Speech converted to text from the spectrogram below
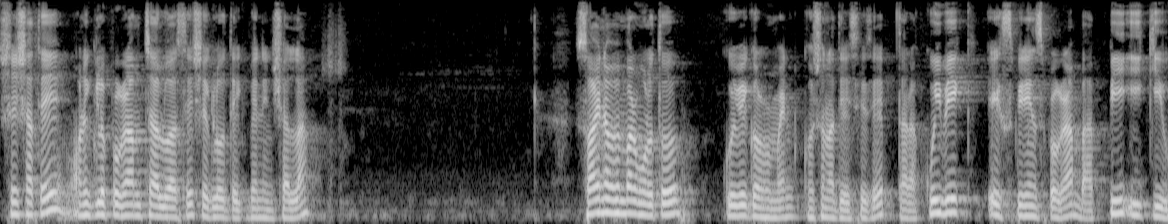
সেই সাথে অনেকগুলো প্রোগ্রাম চালু আছে সেগুলো দেখবেন ইনশাল্লাহ ছয় নভেম্বর মূলত কুইবেক গভর্নমেন্ট ঘোষণা দিয়েছে যে তারা কুইবেক এক্সপিরিয়েন্স প্রোগ্রাম বা P E Q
